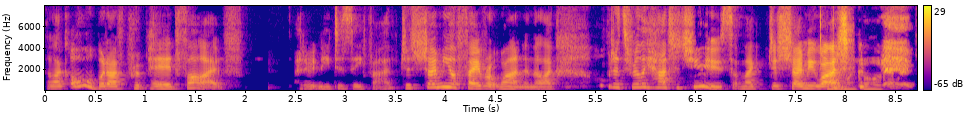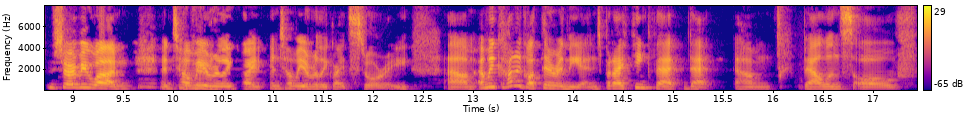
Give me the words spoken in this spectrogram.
They're like, oh, but I've prepared five. I don't need to see five. Just show me your favorite one. And they're like, oh, but it's really hard to choose. I'm like, just show me one. Oh my god! show me one and tell okay. me a really great and tell me a really great story. Um, and we kind of got there in the end. But I think that that um, balance of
